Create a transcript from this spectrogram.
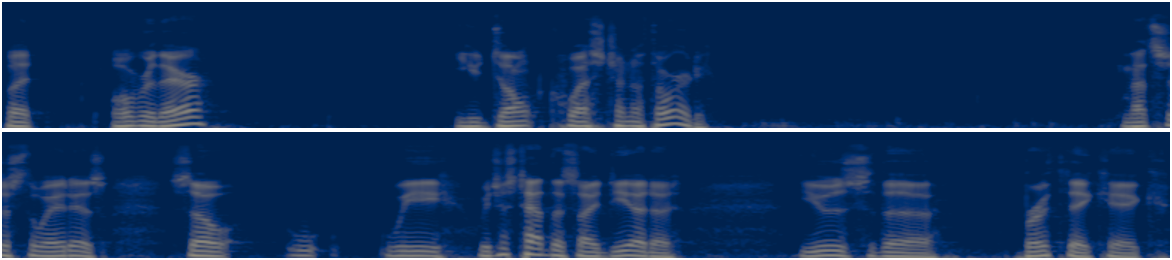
But over there, you don't question authority. And that's just the way it is. So we we just had this idea to use the birthday cake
